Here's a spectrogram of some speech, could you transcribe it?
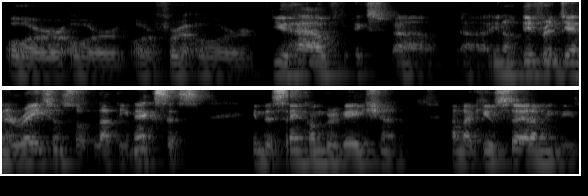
or or or for or you have uh, uh, you know different generations of Latinxes in the same congregation. And like you said, I mean,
